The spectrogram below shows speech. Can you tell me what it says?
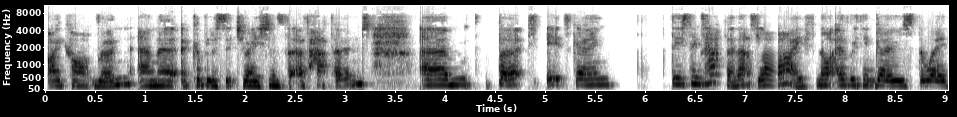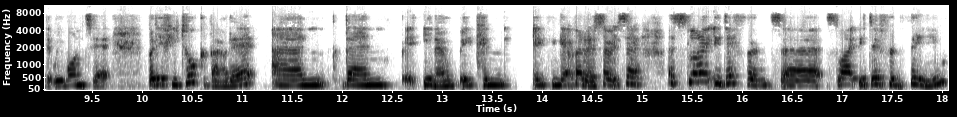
I can't run, and a, a couple of situations that have happened, um, but it's going these things happen. That's life. Not everything goes the way that we want it. But if you talk about it, and then you know it can it can get better. So it's a, a slightly different uh, slightly different theme,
